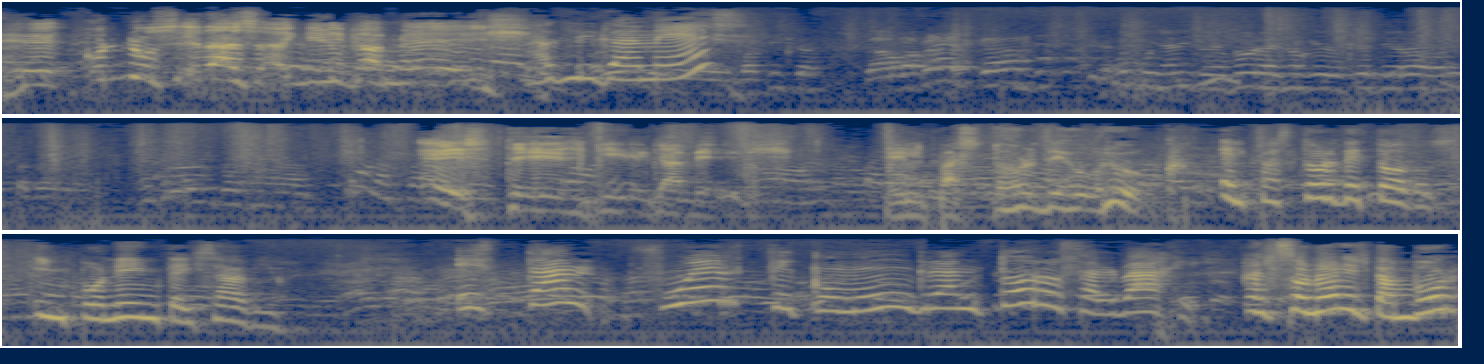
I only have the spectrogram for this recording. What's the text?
Eh, conocerás a Gilgamesh. ¿A Gilgamesh? Este es Gilgamesh, el pastor de Uruk. El pastor de todos, imponente y sabio. Es tan fuerte como un gran toro salvaje. Al sonar el tambor,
